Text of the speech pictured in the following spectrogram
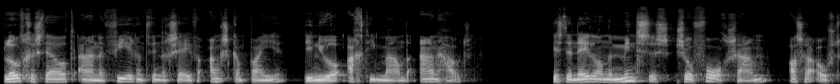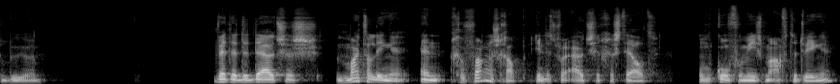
Blootgesteld aan een 24-7 angstcampagne die nu al 18 maanden aanhoudt, is de Nederlander minstens zo volgzaam als haar oosterburen. Werden de Duitsers martelingen en gevangenschap in het vooruitzicht gesteld om conformisme af te dwingen?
